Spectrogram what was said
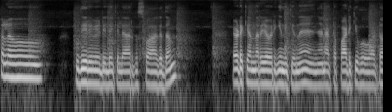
ഹലോ. പുതിയൊരു വീഡിയോയിലേക്ക് എല്ലാവർക്കും സ്വാഗതം. എവിടേക്കാണെന്നറിയാം ഒരുങ്ങി നിൽക്കുന്നേ? ഞാൻ അട്ടപ്പാടിക്ക് പോവാം കേട്ടോ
